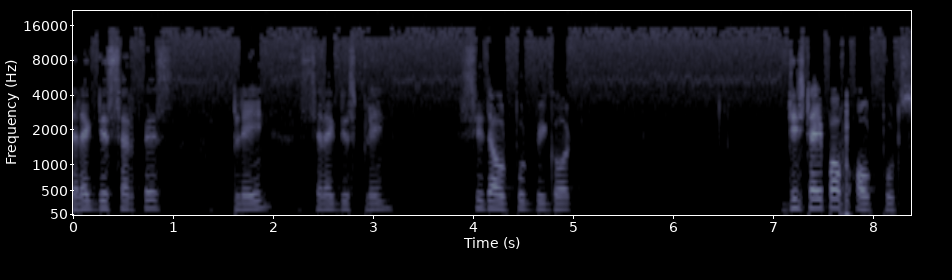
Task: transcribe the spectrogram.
select this surface plane select this plane see the output we got. This type of outputs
